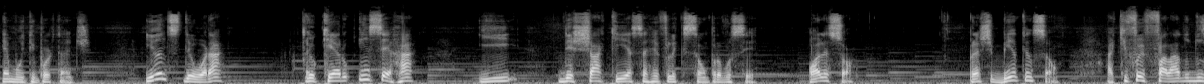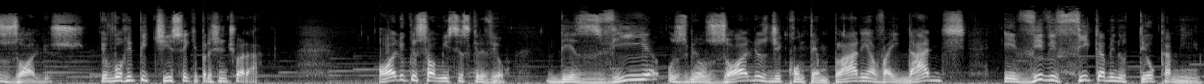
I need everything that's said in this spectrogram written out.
é muito importante. E antes de eu orar, eu quero encerrar e deixar aqui essa reflexão para você. Olha só. Preste bem atenção. Aqui foi falado dos olhos. Eu vou repetir isso aqui para a gente orar. Olha o que o salmista escreveu: Desvia os meus olhos de contemplarem a vaidade e vivifica-me no teu caminho.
